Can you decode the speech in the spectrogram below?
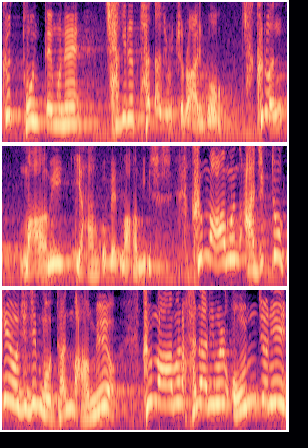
그 돈 때문에 자기를 받아줄 줄 알고 자, 그런 마음이 야곱의 마음이 있었어요. 그 마음은 아직도 깨어지지 못한 마음이에요. 그 마음은 하나님을 온전히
